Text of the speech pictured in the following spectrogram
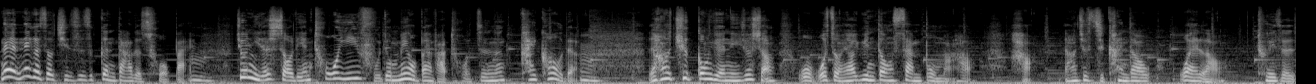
那那个时候其实是更大的挫败，嗯，就你的手连脱衣服都没有办法脱，只能开扣的，嗯，然后去公园你就想，我我总要运动散步嘛，哈，好，然后就只看到外劳推着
